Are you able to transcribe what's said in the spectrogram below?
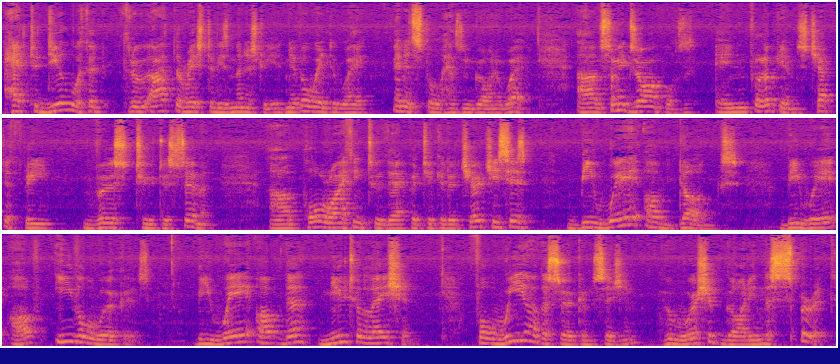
had to deal with it throughout the rest of his ministry. It never went away, and it still hasn't gone away. Uh, some examples in Philippians chapter 3, verse 2 to 7. Uh, Paul writing to that particular church, he says, Beware of dogs, Beware of evil workers. Beware of the mutilation. For we are the circumcision who worship God in the Spirit,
